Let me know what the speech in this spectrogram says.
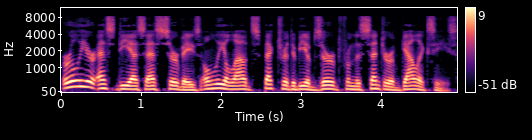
Earlier SDSS surveys only allowed spectra to be observed from the center of galaxies.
